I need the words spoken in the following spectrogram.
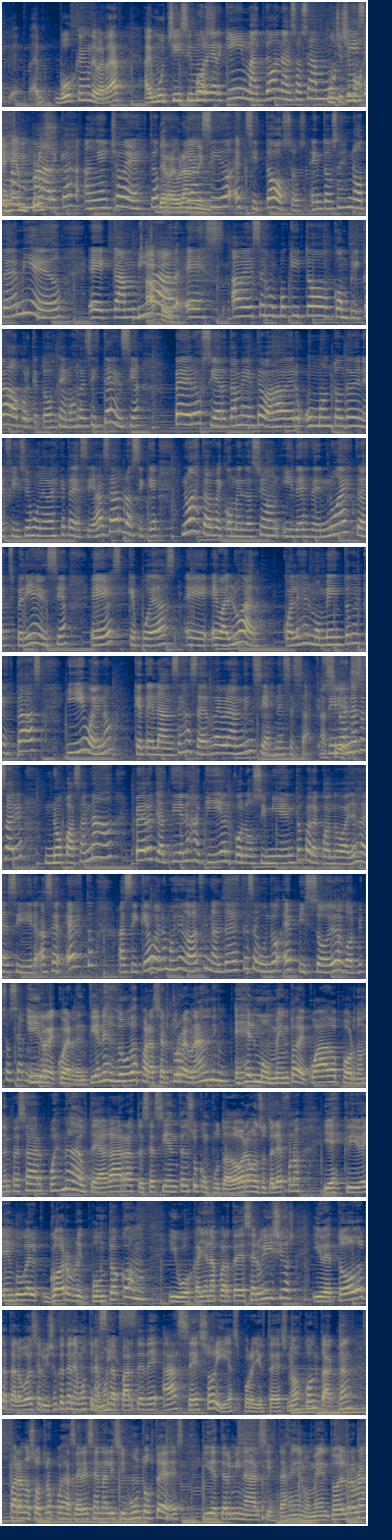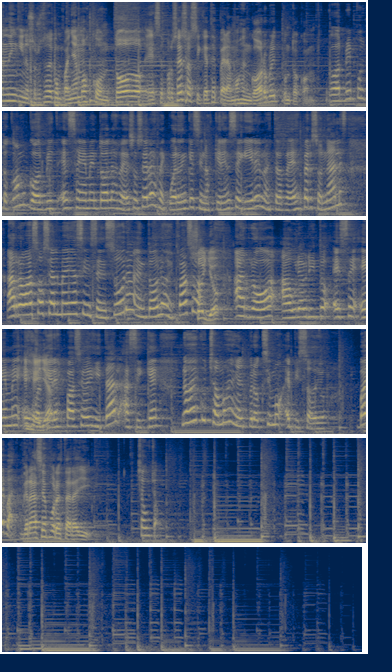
busquen de verdad, hay muchísimos. Burger King, McDonald's, o sea, muchísimos ejemplos marcas han hecho esto de y han sido exitosos. Entonces, no te dé miedo. cambiar es a veces un poquito complicado porque todos tenemos resistencia pero ciertamente vas a ver un montón de beneficios una vez que te decidas hacerlo. Así que nuestra recomendación y desde nuestra experiencia es que puedas eh, evaluar cuál es el momento en el que estás y bueno, que te lances a hacer rebranding si es necesario. si no es. necesario, no pasa nada, pero ya tienes aquí el conocimiento para cuando vayas a decidir hacer esto. Así que bueno, hemos llegado al final de este segundo episodio de Gorbit Social Media. Y recuerden, ¿tienes dudas para hacer tu rebranding? ¿Es el momento adecuado? ¿Por dónde empezar? Pues nada, usted agarra, usted se siente en su computadora o en su teléfono y escribe ahí en Google gorbit.com y busca ahí en la parte de servicios y ve todo el catálogo de servicios que tenemos. Tenemos la parte de asesorías, por allí ustedes nos contactan para nosotros pues hacer ese análisis junto a ustedes y determinar si estás en el momento del rebranding y nosotros te acompañamos con todo ese proceso, así que te esperamos en gorbrit.com. Gorbrit.com, Gorbrit SM en todas las redes sociales. Recuerden que si nos quieren seguir en nuestras redes personales, arroba social media sin censura en todos los espacios. Soy yo. Arroba Aura Brito SM en cualquier espacio digital. Así que nos escuchamos en el próximo episodio. Bye bye. Gracias por estar allí. Chau, chau.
